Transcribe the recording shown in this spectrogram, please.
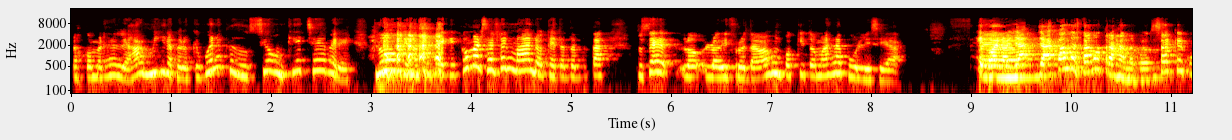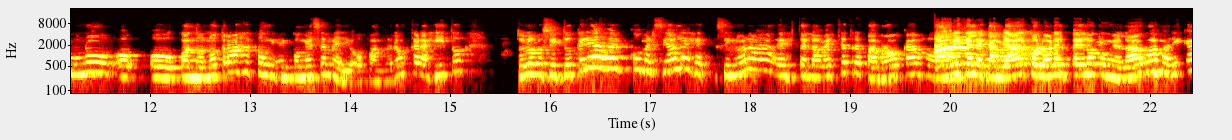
los comerciales, ah, mira, pero qué buena producción, qué chévere, no, que no sé qué, qué comercial tan malo, que ta, ta, ta, ta. Entonces lo, lo disfrutabas un poquito más la publicidad. bueno, ya, ya cuando estamos trabajando, pero tú sabes que uno, o, o cuando no trabajas con, con, ese medio, o cuando era un carajito, Tú lo, si tú querías ver comerciales, eh, si no era este, la bestia treparrocas o alguien que le cambiaba el color el pelo con el agua, marica,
